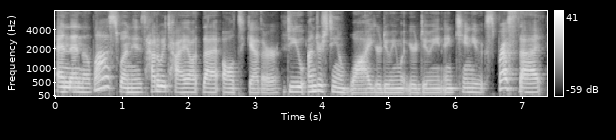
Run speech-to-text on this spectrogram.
And then the last one is how do we tie that all together? Do you understand why you're doing what you're doing? And can you express that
